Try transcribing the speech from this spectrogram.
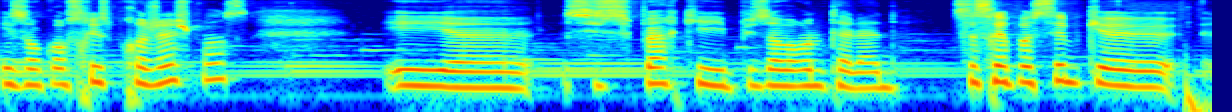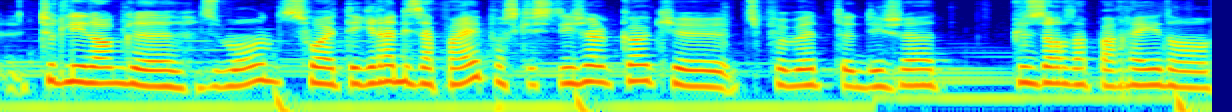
ils ont construit ce projet, je pense. Et euh, c'est super qu'ils puissent avoir une telle aide. Ce serait possible que toutes les langues euh, du monde soient intégrées à des appareils, parce que c'est déjà le cas que tu peux mettre déjà plusieurs appareils dans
